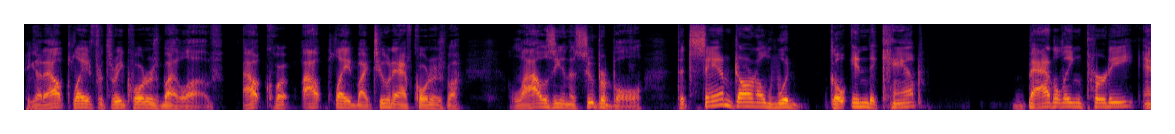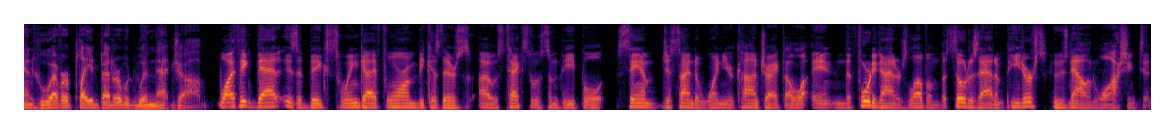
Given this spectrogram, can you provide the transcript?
he got outplayed for three quarters by Love, out, outplayed by two and a half quarters by lousy in the Super Bowl, that Sam Darnold would go into camp battling Purdy, and whoever played better would win that job. Well, I think that is a big swing guy for him because there's, I was texting with some people. Sam just signed a one year contract, and the 49ers love him, but so does Adam Peters, who's now in Washington.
